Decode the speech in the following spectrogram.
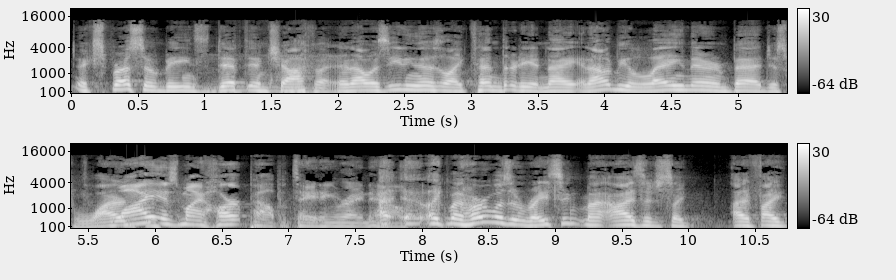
espresso beans dipped in chocolate, and I was eating those at like ten thirty at night, and I would be laying there in bed just wired. Why with- is my heart palpitating right now? I- like my heart wasn't racing. My eyes are just like if I,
